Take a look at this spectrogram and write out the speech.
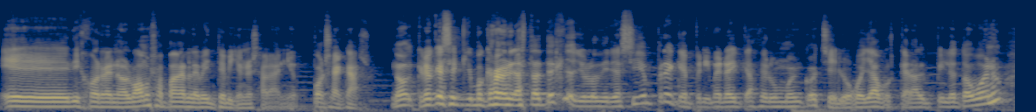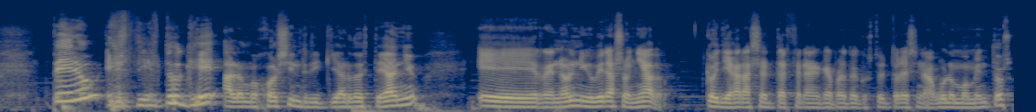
eh, dijo Renault, vamos a pagarle 20 millones al año, por si acaso, ¿no? Creo que se equivocaron en la estrategia, yo lo diré siempre, que primero hay que hacer un buen coche y luego ya buscar al piloto bueno, pero es cierto que a lo mejor sin Ricciardo este año, eh, Renault ni hubiera soñado con llegar a ser tercera en el campeonato de constructores en algunos momentos,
